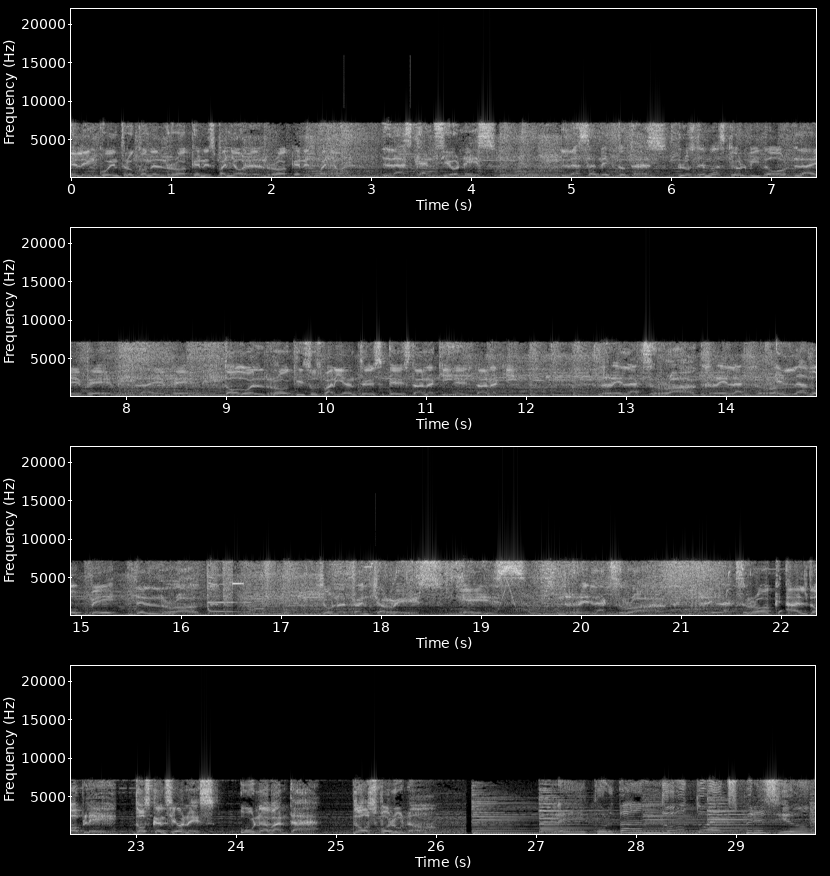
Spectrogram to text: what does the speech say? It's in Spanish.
El encuentro con el rock en español. El rock en español. Las canciones. Las anécdotas. Los temas que olvidó la FM. La FM. Todo el rock y sus variantes están aquí. Están aquí. Relax Rock. Relax Rock. El lado B del rock. Jonathan Charrés es Relax Rock. Relax Rock al doble. Dos canciones. Una banda. Dos por uno recordando tu expresión,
